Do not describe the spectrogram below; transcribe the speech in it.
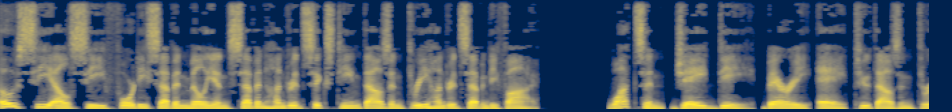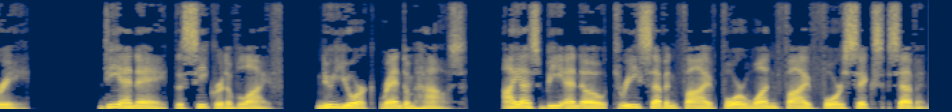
OCLC 47716375. Watson, J. D., Berry, A. 2003. DNA, The Secret of Life. New York, Random House. ISBN 0-375-41546-7.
